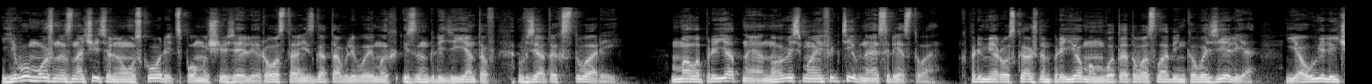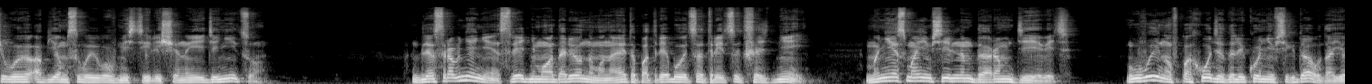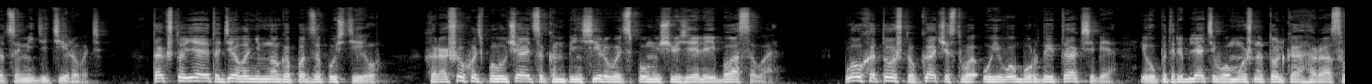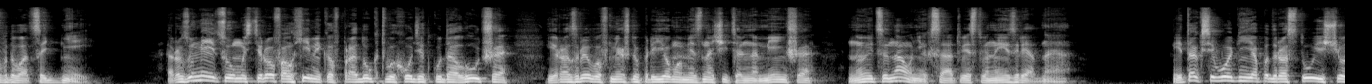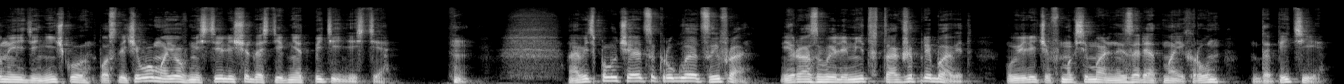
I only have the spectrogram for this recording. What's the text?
Его можно значительно ускорить с помощью зелий роста, изготавливаемых из ингредиентов, взятых с тварей. Малоприятное, но весьма эффективное средство. К примеру, с каждым приемом вот этого слабенького зелья я увеличиваю объем своего вместилища на единицу. Для сравнения, среднему одаренному на это потребуется 36 дней – мне с моим сильным даром девять. Увы, но в походе далеко не всегда удается медитировать. Так что я это дело немного подзапустил. Хорошо хоть получается компенсировать с помощью зелий Басова. Плохо то, что качество у его бурды так себе, и употреблять его можно только раз в 20 дней. Разумеется, у мастеров-алхимиков продукт выходит куда лучше, и разрывов между приемами значительно меньше, но и цена у них, соответственно, изрядная. Итак, сегодня я подрасту еще на единичку, после чего мое вместилище достигнет 50. Хм. А ведь получается круглая цифра. И разовый лимит также прибавит, увеличив максимальный заряд моих рун до 5.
